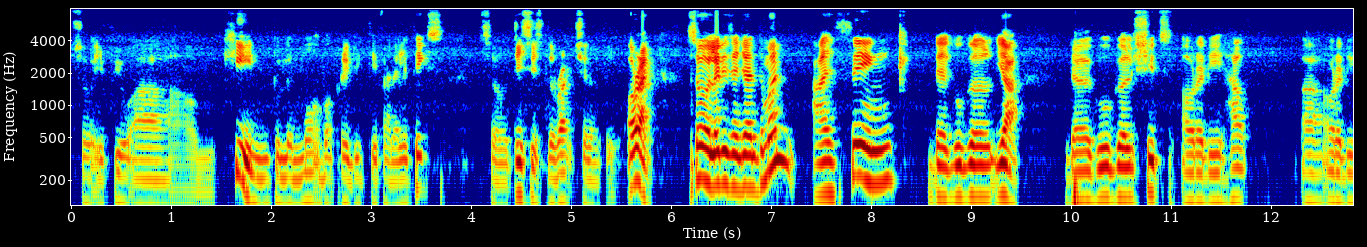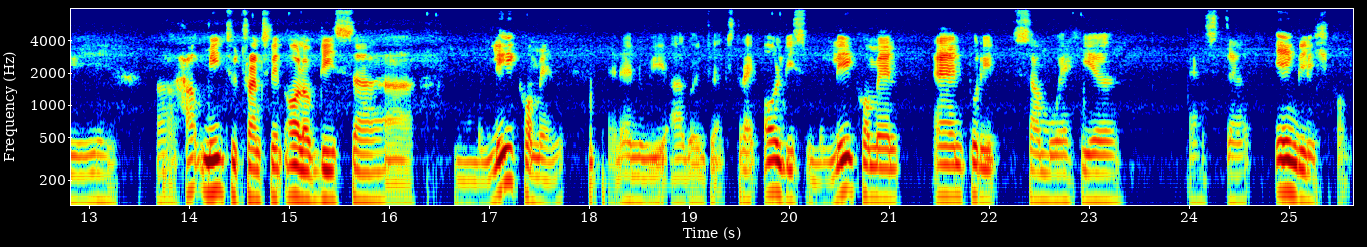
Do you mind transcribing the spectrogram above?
So if you are um, keen to learn more about predictive analytics so this is the right channel for you. All right. So ladies and gentlemen i think the google yeah the google sheets already help uh, already uh, helped me to translate all of these uh, malay comment. And then we are going to extract all these malay comment and put it somewhere here as the English comment.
